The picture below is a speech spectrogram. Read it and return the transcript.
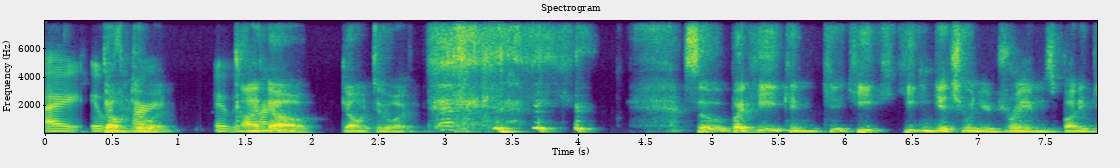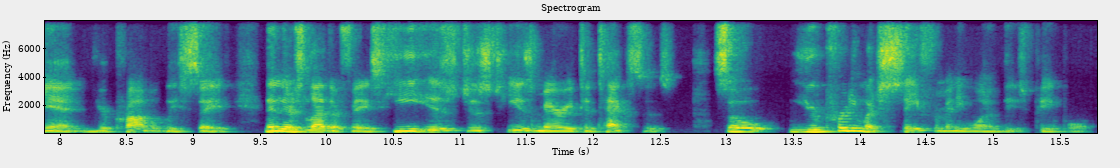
I it was Don't do it. It was I hard. know. Don't do it. so, but he can he he can get you in your dreams. But again, you're probably safe. Then there's Leatherface. He is just he is married to Texas, so you're pretty much safe from any one of these people.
